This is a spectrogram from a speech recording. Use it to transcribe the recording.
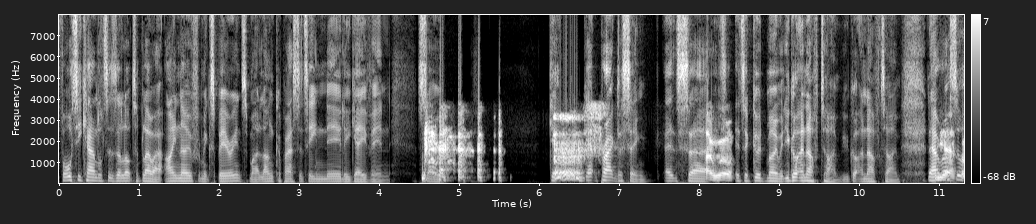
Forty candles is a lot to blow out. I know from experience. My lung capacity nearly gave in. So. get, get practicing. It's, uh, it's, it's, a good moment. You've got enough time. You've got enough time. Now, yeah, Russell,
